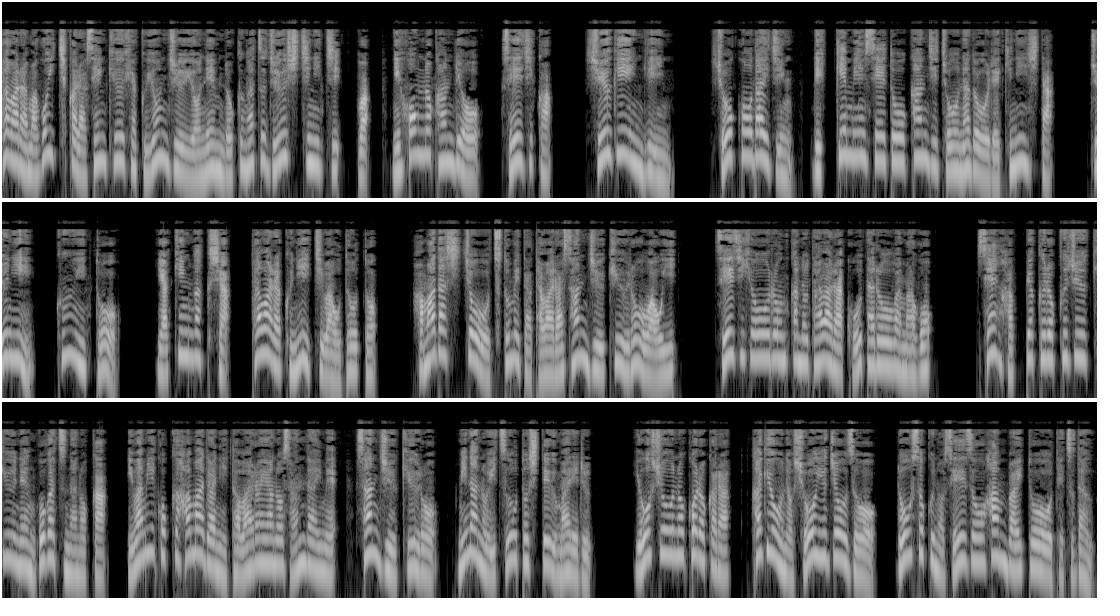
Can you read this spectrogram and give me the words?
田原孫一から1944年6月17日は、日本の官僚、政治家、衆議院議員、商工大臣、立憲民政党幹事長などを歴任した。ジュニー、君一等。夜勤学者、田原国一は弟。浜田市長を務めた田原39郎は老い。政治評論家の田原幸太郎は孫。1869年5月7日、岩見国浜田に田原屋の三代目、39郎、皆野逸夫として生まれる。幼少の頃から、家業の醤油醸造、ろうそくの製造販売等を手伝う。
